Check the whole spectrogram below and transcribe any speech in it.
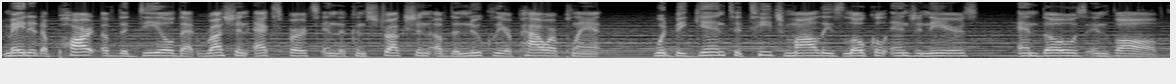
made it a part of the deal that Russian experts in the construction of the nuclear power plant would begin to teach Mali's local engineers and those involved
